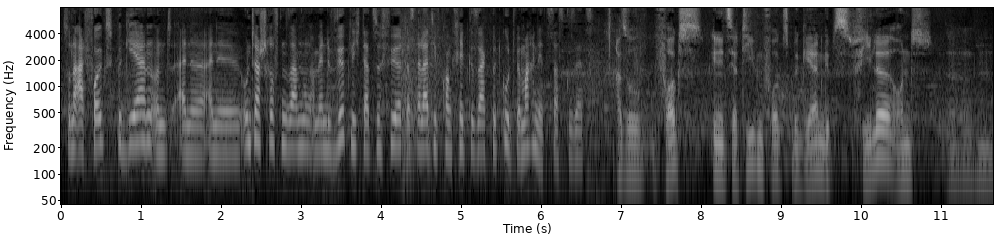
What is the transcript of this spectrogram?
so eine Art Volksbegehren und eine, eine Unterschriftensammlung am Ende wirklich dazu führt, dass relativ konkret gesagt wird, gut, wir machen jetzt das Gesetz. Also Volksinitiativen, Volksbegehren gibt es viele und ähm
